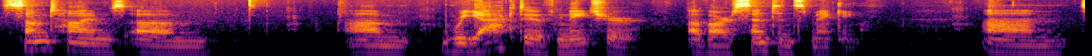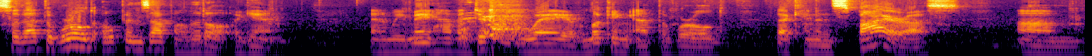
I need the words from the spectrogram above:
sometimes um, um, reactive nature of our sentence making um, so that the world opens up a little again. And we may have a different way of looking at the world that can inspire us um,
